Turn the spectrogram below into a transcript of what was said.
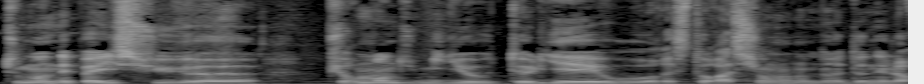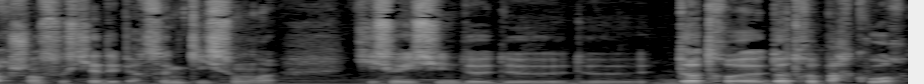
Tout le monde n'est pas issu purement du milieu hôtelier ou restauration. On a donné leur chance aussi à des personnes qui sont, qui sont issues de, d'autres, d'autres parcours.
